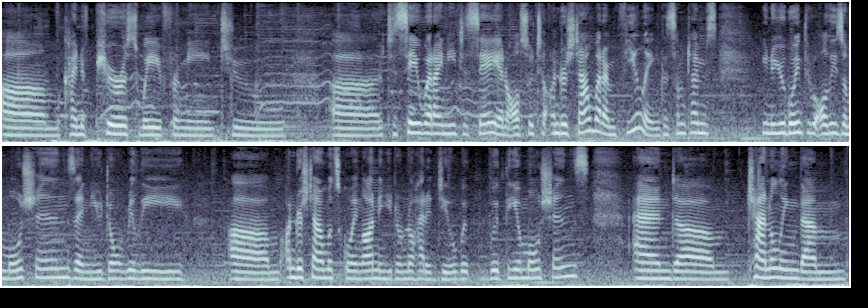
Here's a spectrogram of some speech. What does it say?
um, kind of purest way for me to uh, to say what I need to say and also to understand what I'm feeling because sometimes you know you're going through all these emotions and you don't really um, understand what's going on and you don't know how to deal with, with the emotions. And um, channeling them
